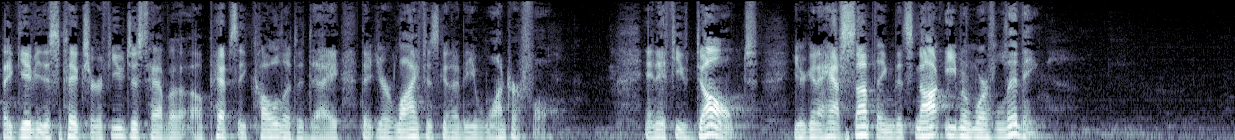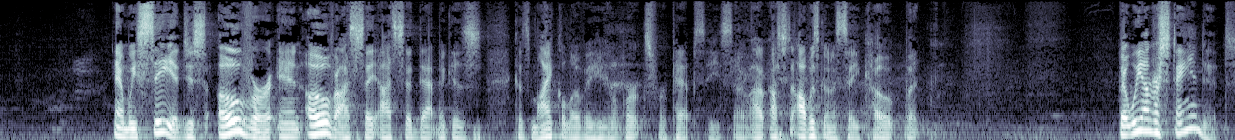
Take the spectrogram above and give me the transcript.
they give you this picture. If you just have a, a Pepsi Cola today, that your life is going to be wonderful. And if you don't, you're going to have something that's not even worth living. And we see it just over and over. I say I said that because because Michael over here works for Pepsi. So I, I, I was going to say Coke, but but we understand it.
